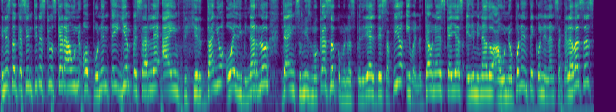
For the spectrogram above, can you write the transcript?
En esta ocasión tienes que buscar a un oponente y empezarle a infligir daño o eliminarlo Ya en su mismo caso, como nos pediría el desafío. Y bueno, ya una vez que hayas eliminado a un oponente con el lanza calabazas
